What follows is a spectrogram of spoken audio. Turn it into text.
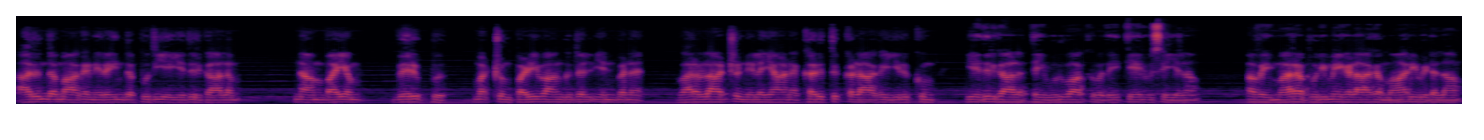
அருந்தமாக நிறைந்த புதிய எதிர்காலம். நாம் பயம் வெறுப்பு மற்றும் பழிவாங்குதல் என்பன வரலாற்று நிலையான கருத்துக்களாக இருக்கும் எதிர்காலத்தை உருவாக்குவதை தேர்வு செய்யலாம். அவை மரபுரிமைகளாக மாறிவிடலாம்.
